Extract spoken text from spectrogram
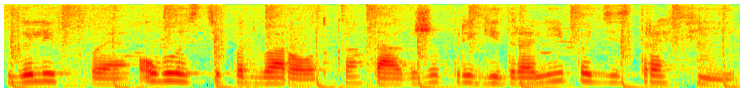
галифе, области подбородка, также при гидролиподистрофии,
